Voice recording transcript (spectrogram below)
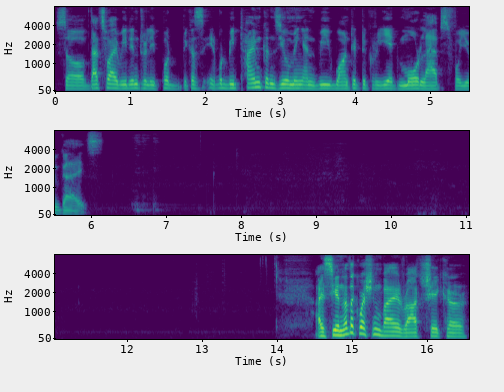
So that's why we didn't really put because it would be time consuming and we wanted to create more labs for you guys i see another question by raj shaker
